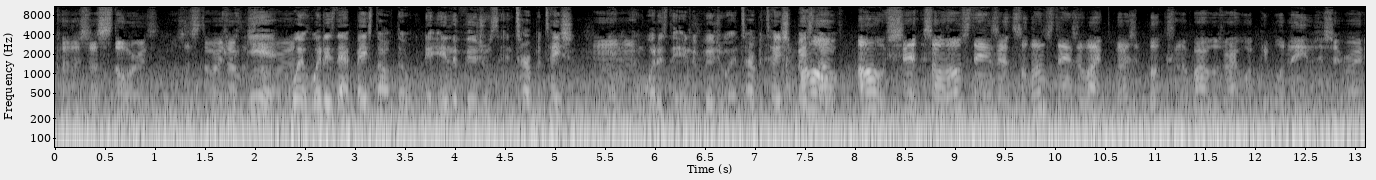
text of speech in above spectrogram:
because it's just stories. It's just stories and again, what what is that based off though? The individual's interpretation, and, Mhm. and what is the individual interpretation based oh, off? oh shit! So those things are so those things are like there's books in the Bibles, right, with people names and shit, right?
